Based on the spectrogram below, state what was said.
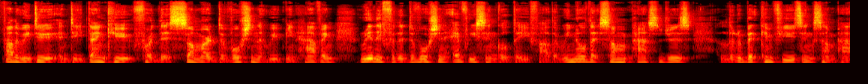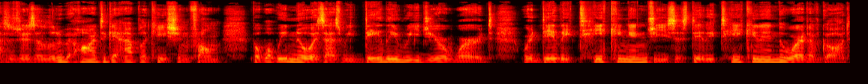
Father, we do indeed thank you for this summer devotion that we've been having, really for the devotion every single day, Father. We know that some passages a little bit confusing, some passages a little bit hard to get application from, but what we know is as we daily read your word, we're daily taking in Jesus, daily taking in the word of God,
